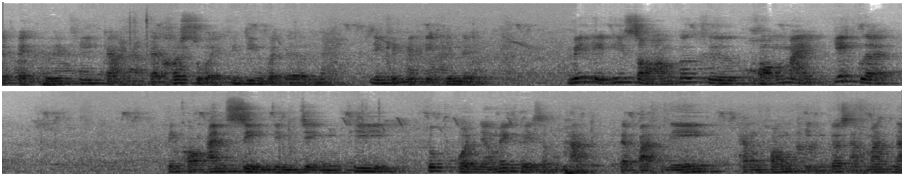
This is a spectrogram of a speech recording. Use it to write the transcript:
จะเป็นพื้นที่เก่าแต่เขาสวยขึ้นยิ่งกว่าเดิมนะนี่คือมิติที่หนึ่งมิติที่สองก็คือของใหม่กิ๊กเลย เป็นของอันซีนจริง ๆ ที่ทุกคนยังไม่เคยสัมผัส แต่บัดนี้ทางท้องถิ่นก็สามารถน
